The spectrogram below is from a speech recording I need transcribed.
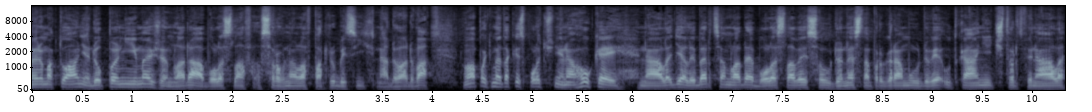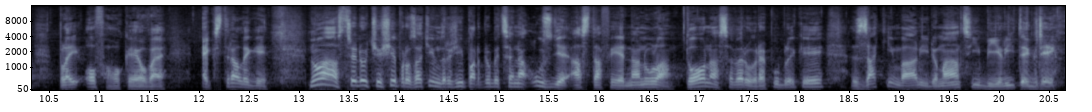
No jenom aktuálně doplníme, že mladá Boleslav srovnala v Pardubicích na 2-2. No a pojďme taky společně na hokej. Na ledě Liberce Mladé Boleslavy jsou dnes na programu dvě utkání čtvrtfinále playoff hokejové extraligy. No a středočeši prozatím drží Pardubice na úzdě a stav je 1-0. To na severu republiky zatím válí domácí bílí tygři.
